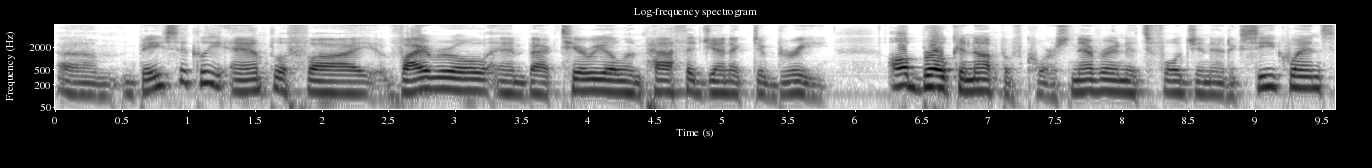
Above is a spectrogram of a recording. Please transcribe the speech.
um, basically amplify viral and bacterial and pathogenic debris. All broken up, of course, never in its full genetic sequence.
